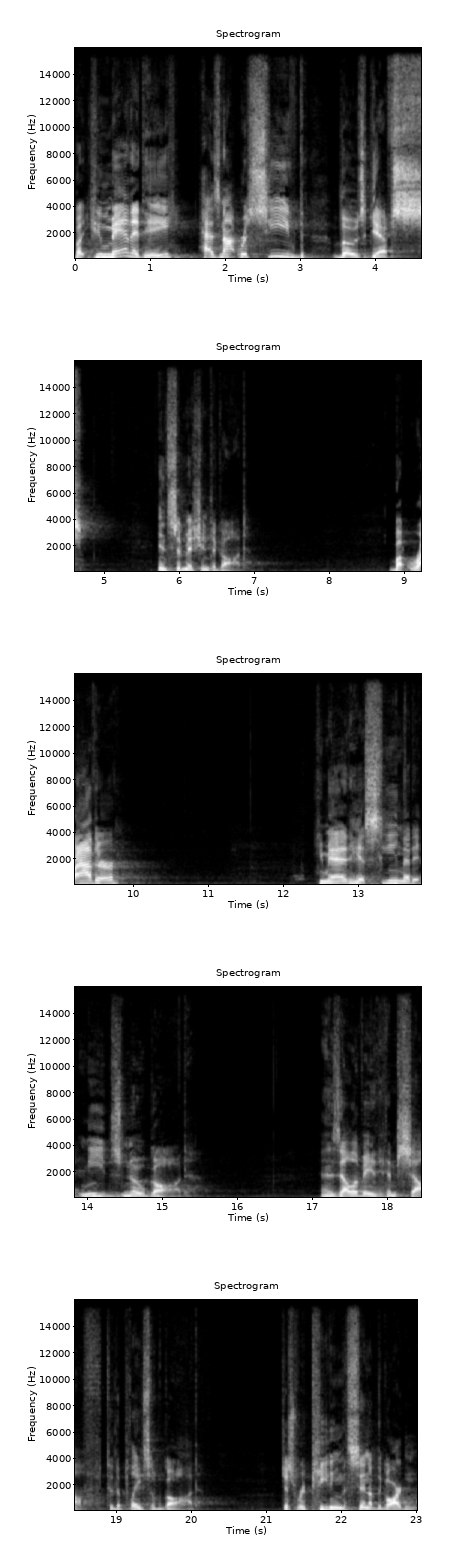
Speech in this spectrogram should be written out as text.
But humanity has not received those gifts in submission to God but rather, humanity has seen that it needs no God and has elevated himself to the place of God, just repeating the sin of the garden.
